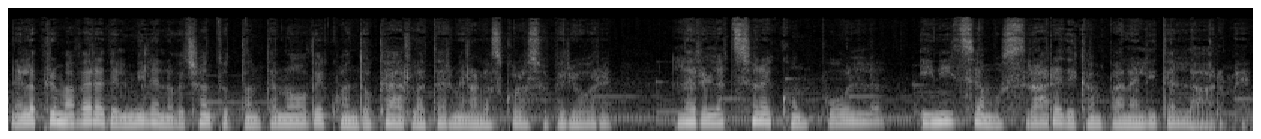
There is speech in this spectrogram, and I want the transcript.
Nella primavera del 1989, quando Carla termina la scuola superiore, la relazione con Paul inizia a mostrare dei campanelli d'allarme.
